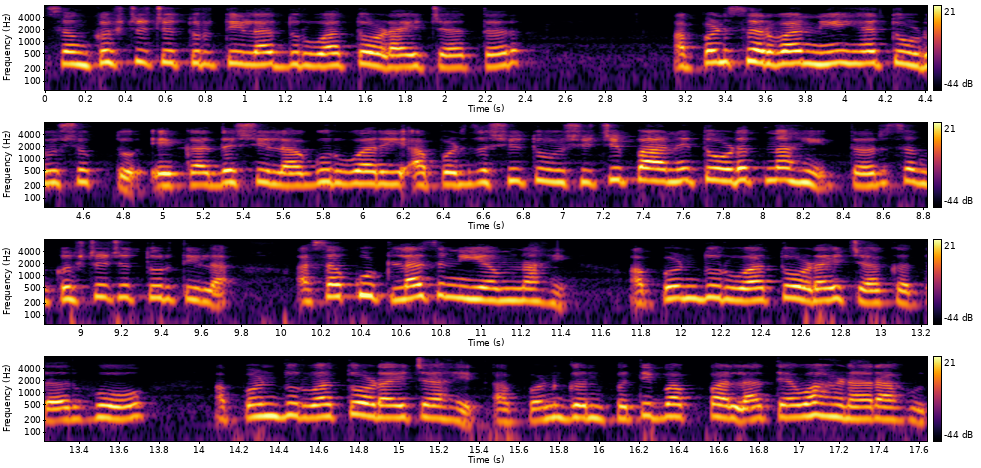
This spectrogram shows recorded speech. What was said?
संकष्ट चतुर्थीला दुर्वा तोडायच्या तर आपण सर्वांनी ह्या तोडू शकतो. एकादशीला गुरुवारी आपण जशी तुळशीची पाने तोडत नाही तर संकष्ट चतुर्थीला असा कुठलाच नियम नाही. आपण दुर्वा तोडायच्या कतर हो आपण दुर्वा तोडायच्या आहेत. आपण गणपती बाप्पाला त्या वाहणार आहोत.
